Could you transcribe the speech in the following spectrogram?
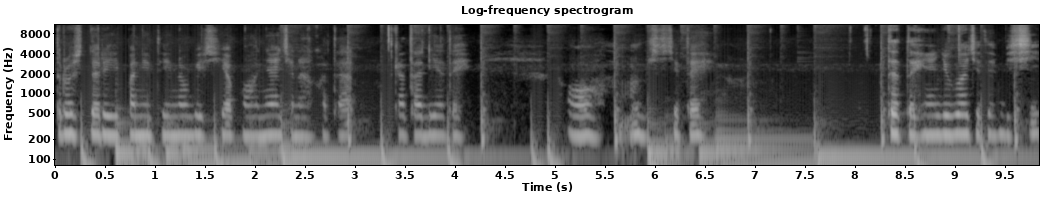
Terus dari panitia noge siapanya cina kata kata dia teh. Oh bisi teh. Tetehnya juga teh bisi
